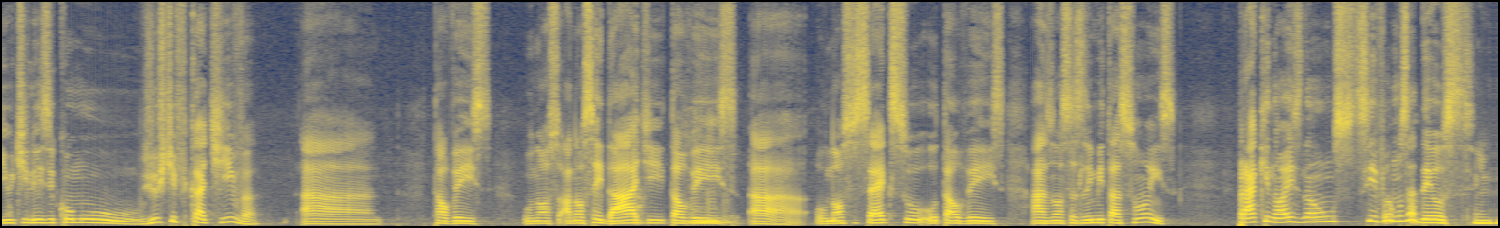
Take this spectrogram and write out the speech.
e utilize como justificativa a talvez o nosso, a nossa idade, talvez a, o nosso sexo ou talvez as nossas limitações para que nós não sirvamos a Deus. Sim.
